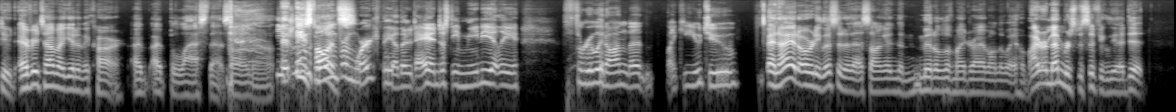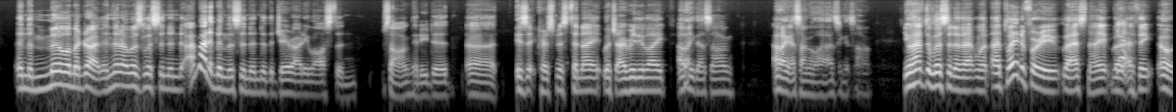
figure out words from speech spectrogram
Dude, every time I get in the car, I, I blast that song now. You At came least home once. from work the other day and just immediately threw it on the like YouTube. And I had already listened to that song in the middle of my drive on the way home. I remember specifically I did in the middle of my drive. And then I was listening to, I might have been listening to the J. Roddy Walston song that he did. Uh Is It Christmas Tonight, which I really like. I like that song. I like that song a lot. That's a good song. You'll have to listen to that one. I played it for you last night, but Yeah. I think oh,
